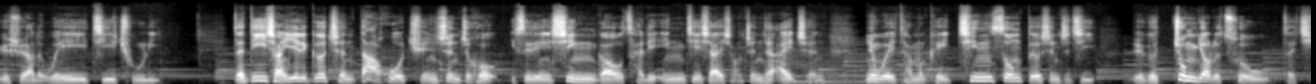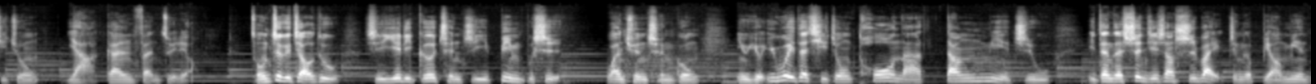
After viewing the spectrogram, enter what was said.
约书亚的危机处理。在第一场耶利哥城大获全胜之后，以色列人兴高采烈迎接下一场征战爱城，认为他们可以轻松得胜之际。有个重要的错误在其中，亚干犯罪了。从这个角度，其实耶利哥城之役并不是完全成功，因为有一位在其中偷拿当灭之物。一旦在圣洁上失败，整个表面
